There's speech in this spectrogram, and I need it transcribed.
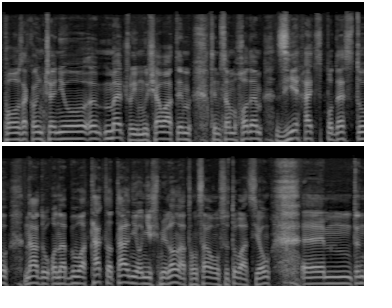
po zakończeniu meczu i musiała tym, tym samochodem zjechać z podestu na dół. Ona była tak totalnie onieśmielona tą całą sytuacją. Ten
